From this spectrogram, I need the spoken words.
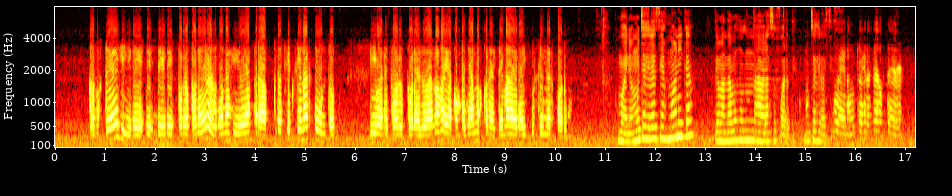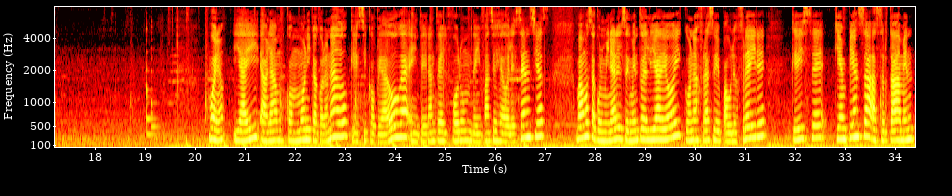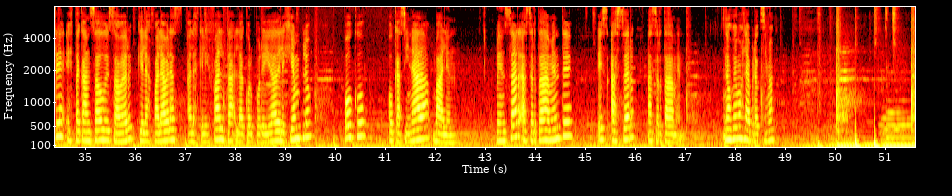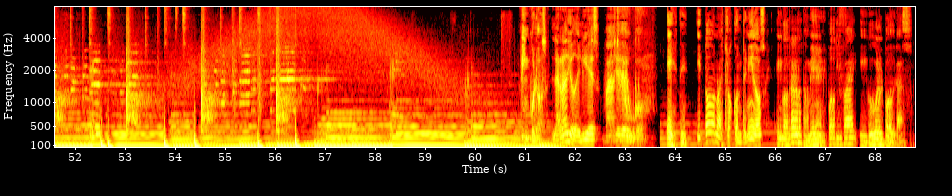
con ustedes y de, de proponer algunas ideas para reflexionar juntos y bueno, por, por ayudarnos y acompañarnos con el tema de la discusión del foro. Bueno, muchas gracias Mónica, te mandamos un abrazo fuerte. Muchas gracias. Bueno, muchas gracias a ustedes. Bueno, y ahí hablábamos con Mónica Coronado, que es psicopedagoga e integrante del Fórum de Infancias y Adolescencias. Vamos a culminar el segmento del día de hoy con una frase de Paulo Freire, que dice, quien piensa acertadamente está cansado de saber que las palabras a las que le falta la corporeidad del ejemplo, poco o casi nada valen. Pensar acertadamente es hacer acertadamente. Nos vemos la próxima. La radio del IES Valle de Uco. Este y todos nuestros contenidos encontrarlos también en Spotify y Google Podcasts.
